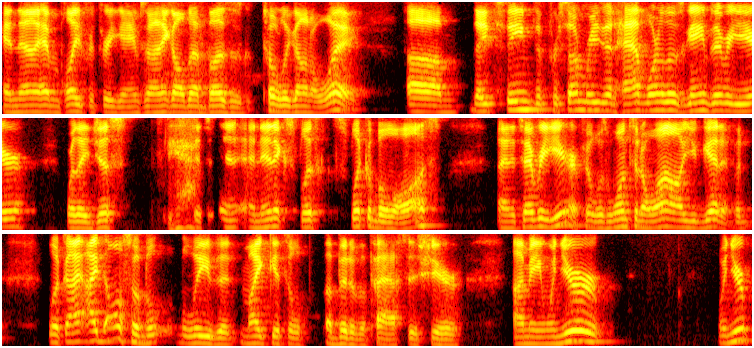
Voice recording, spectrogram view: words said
and then I haven't played for three games, and I think all that buzz has totally gone away. Um, they seem to, for some reason, have one of those games every year where they just yeah. it's an inexplicable loss, and it's every year. If it was once in a while, you get it. But look, I, I also believe that Mike gets a, a bit of a pass this year. I mean, when you're when you're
